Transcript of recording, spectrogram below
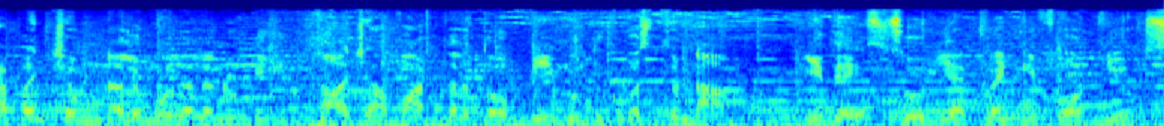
ప్రపంచం నలుమూలల నుండి తాజా వార్తలతో మీ ముందుకు వస్తున్నాం. ఇదే సూర్య ట్వంటీ ఫోర్ న్యూస్.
